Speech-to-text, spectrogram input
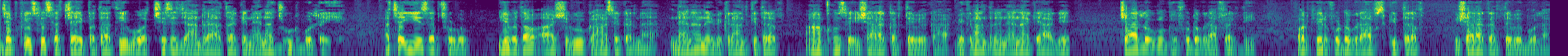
जबकि उसे सच्चाई पता थी, वो अच्छे से जान रहा था कि नैना झूठ बोल रही है। अच्छा ये सब छोड़ो। ये बताओ, आज शुरू कहाँ से करना है? नैना ने विक्रांत की तरफ़ आँखों से इशारा करते हुए कहा। विक्रांत ने नैना के आगे चार लोगों की फोटोग्राफ रख दी। और फिर फोटोग्राफ्स की तरफ़ इशारा करते हुए बोला,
